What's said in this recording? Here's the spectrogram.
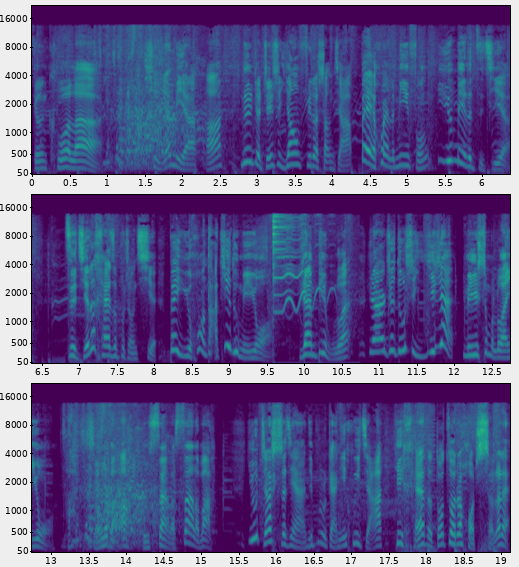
更阔了，听见没啊？啊，恁这真是养肥了商家，败坏了民风，愚昧了自己。自己的孩子不争气，拜玉皇大帝都没用，然并卵。然而这都是依然，没什么卵用啊！行了吧？啊，都散了，散了吧。有这时间，你不如赶紧回家给孩子多做点好吃的嘞。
